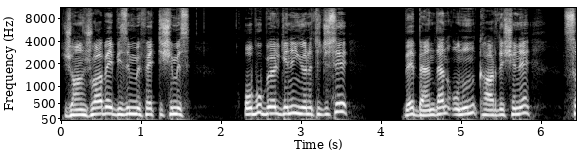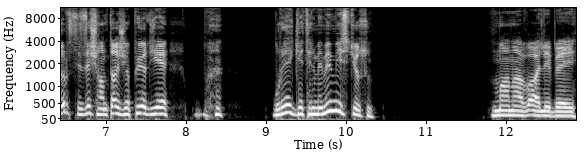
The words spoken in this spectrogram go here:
Jean Bey bizim müfettişimiz. O bu bölgenin yöneticisi ve benden onun kardeşini sırf size şantaj yapıyor diye buraya getirmemi mi istiyorsun? Manav Ali Bey.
